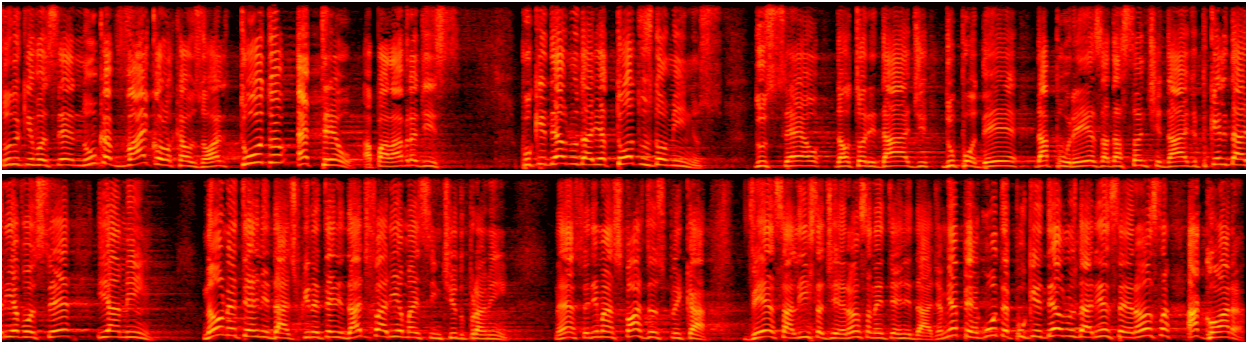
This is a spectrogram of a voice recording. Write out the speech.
tudo que você nunca vai colocar os olhos, tudo é teu. A palavra diz. Porque Deus nos daria todos os domínios do céu, da autoridade, do poder, da pureza, da santidade, porque Ele daria a você e a mim. Não na eternidade, porque na eternidade faria mais sentido para mim né? Seria mais fácil de eu explicar, ver essa lista de herança na eternidade. A minha pergunta é por que Deus nos daria essa herança agora?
